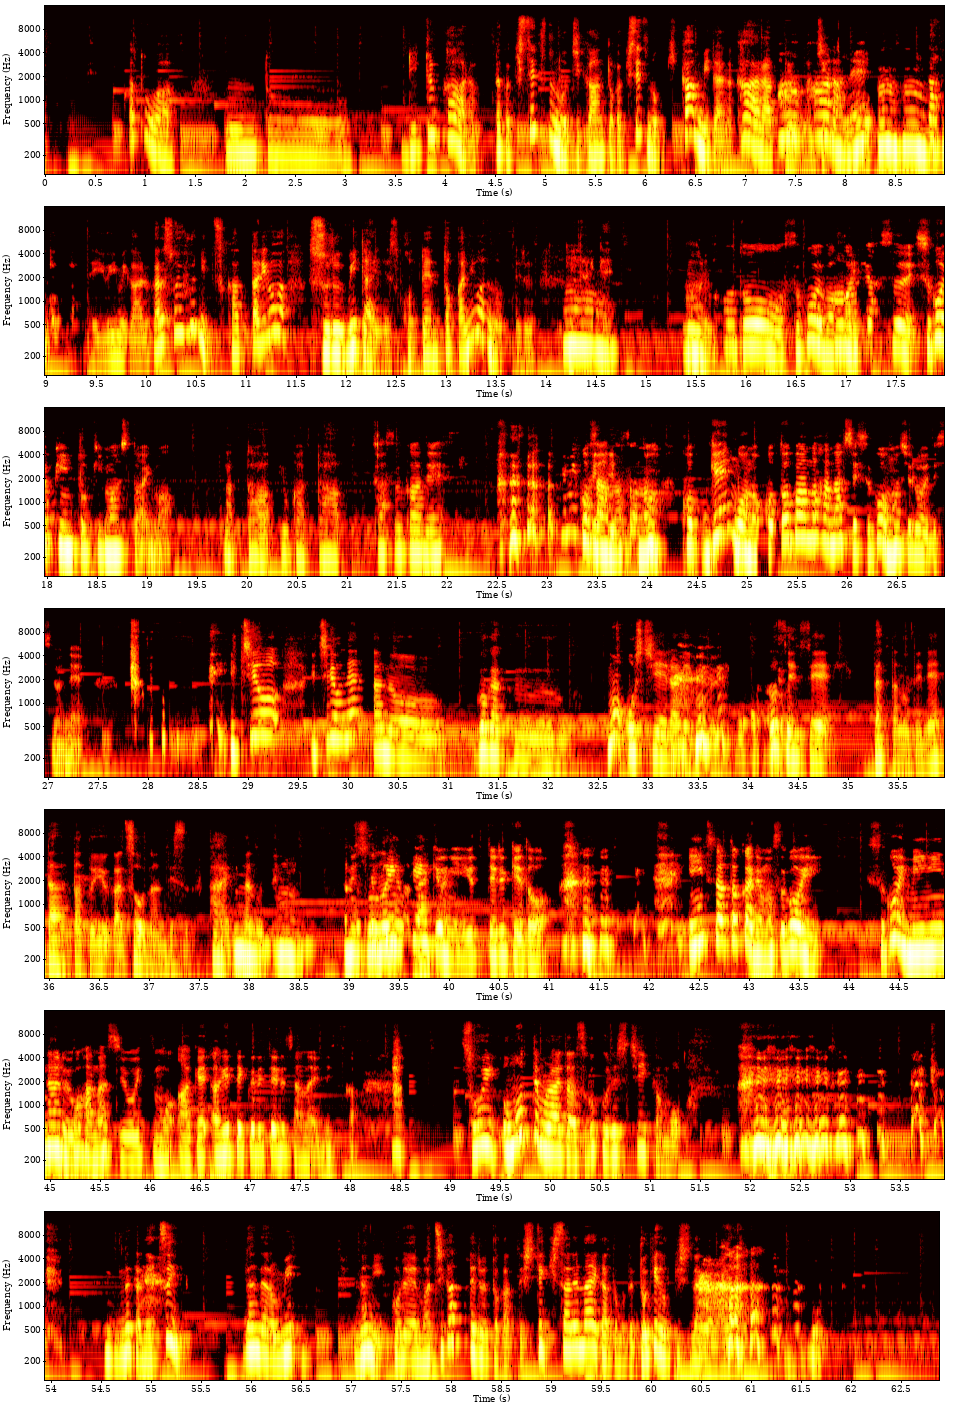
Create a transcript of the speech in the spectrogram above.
あとはうんとリトゥカーラだから季節の時間とか季節の期間みたいなカーラっていうのが時間,、ねうんうん、とかっていう意味があるからそういうふうに使ったりはするみたいです古典とかには載ってるみたいで。なるほど、すごいわかりやすい、はい、すごいピンときました今。やったよかった。さすがです。由美子さんのそのこ言語の言葉の話すごい面白いですよね。一応一応ねあの語学も教えられる語学の先生だったのでねだったというかそうなんです。はい、うん、なので、うん、めっちゃ謙虚に言ってるけど インスタとかでもすごいすごい身になるお話をいつもあげあげてくれてるじゃないですか。そういう思ってもらえたらすごく嬉しいかも。なんかねついなんだろうみ何？これ間違ってるとかって指摘されないかと思ってドキドキしながら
